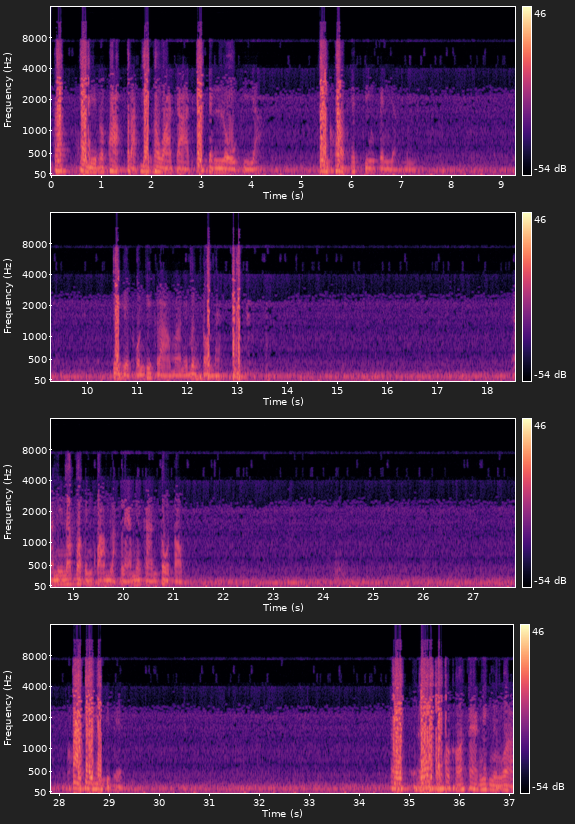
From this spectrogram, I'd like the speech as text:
พระผู้มีพระภาคตรัสด้วยพระวาจาที่เป็นโลกียะซึ่งข้อเท็จจริงเป็นอย่างนี้ด้วยเหตุผลที่กล่าวมาในเบื้องต้นแล้ว อันนี้นับว่าเป็นความหลักแหลมในการโต้ตอบ ข้อที่ยี่สิบเอ็ดแล้วผมก็ขอแทรกนิดนึงว่า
